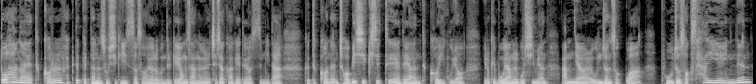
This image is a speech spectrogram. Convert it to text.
또 하나의 특허를 획득했다는 소식이 있어서 여러분들께 영상을 제작하게 되었습니다. 그 특허는 접이식 시트에 대한 특허이고요. 이렇게 모양을 보시면 앞열 운전석과 보조석 사이에 있는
